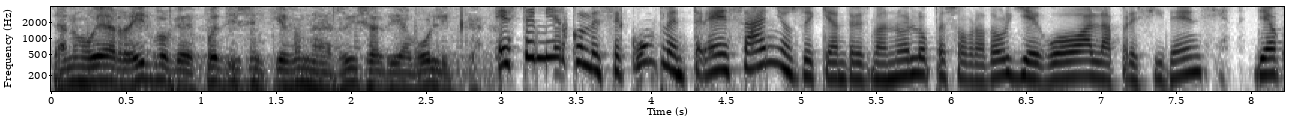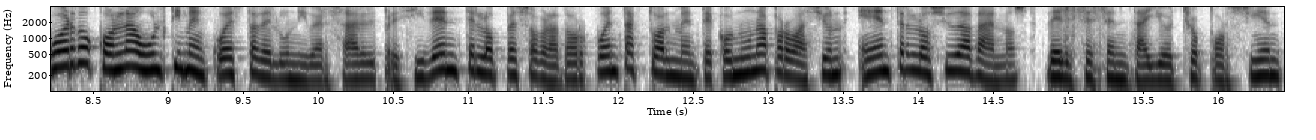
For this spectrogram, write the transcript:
Ya no me voy a reír porque después dicen que es una risa diabólica. Este miércoles se cumplen tres años de que Andrés Manuel López Obrador llegó a la presidencia. De acuerdo con la última encuesta del Universal, el presidente López Obrador cuenta actualmente con una aprobación entre los ciudadanos del 68%.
